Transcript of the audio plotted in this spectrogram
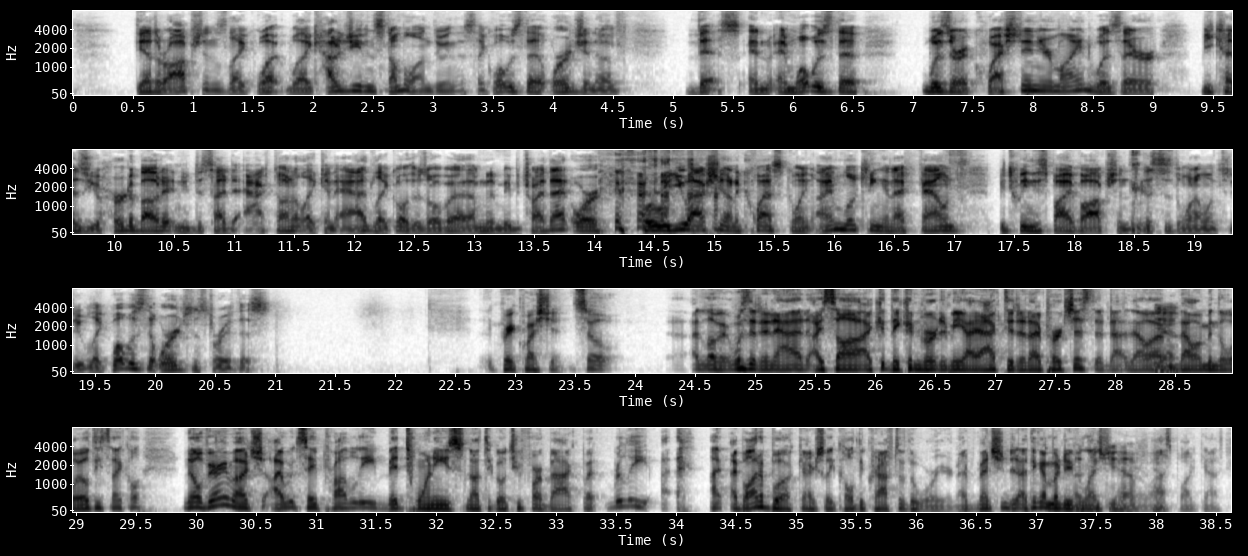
the other options? Like what, like how did you even stumble on doing this? Like what was the origin of this, and and what was the was there a question in your mind? Was there because you heard about it and you decided to act on it like an ad, like, oh, there's Oba, I'm going to maybe try that? Or, or were you actually on a quest going, I'm looking and I found between these five options, this is the one I want to do? Like, what was the origin story of this? Great question. So I love it. Was it an ad? I saw I could they converted me. I acted and I purchased, and now, I'm yeah. now I'm in the loyalty cycle. No, very much. I would say probably mid twenties, not to go too far back, but really, I, I, bought a book actually called The Craft of the Warrior, and I've mentioned it. I think I might have even mentioned it in our yeah. last podcast.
